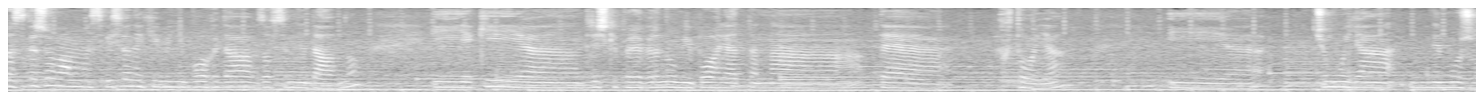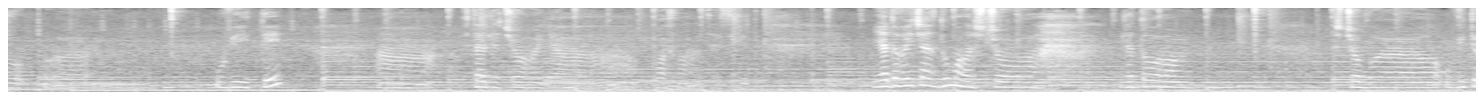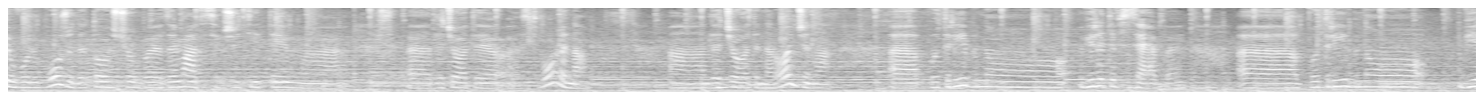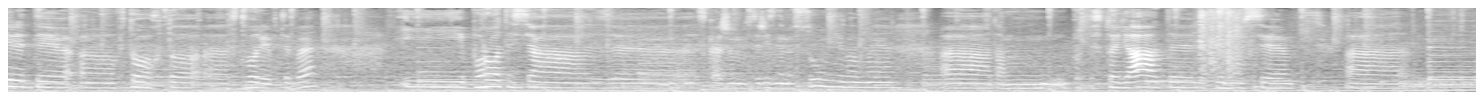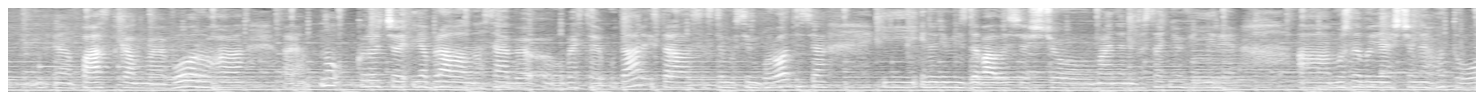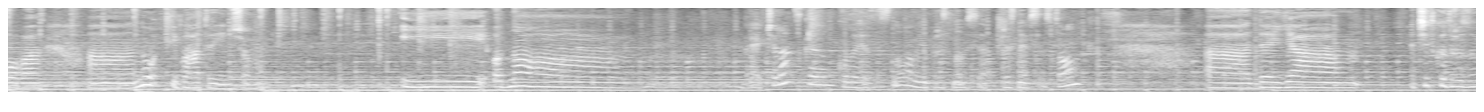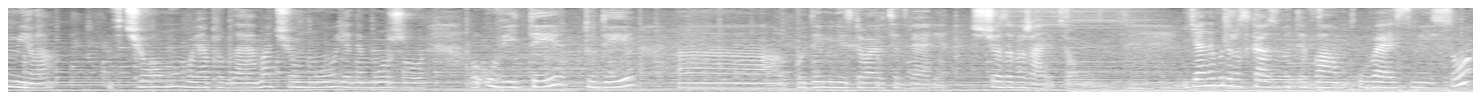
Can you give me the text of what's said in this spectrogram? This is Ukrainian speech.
Розкажу вам свій сон, який мені Бог дав зовсім недавно, і який е, трішки перевернув мій погляд на те, хто я і е, чому я не можу е, увійти е, в те, для чого я послана на цей світ. Я довгий час думала, що для того, щоб е, увійти в волю Божу, для того, щоб займатися в житті тим, е, е, для чого ти створена, для чого ти народжена, потрібно вірити в себе, потрібно вірити в того, хто створив тебе. І боротися з, скажімо, з різними сумнівами, там, протистояти якимось е, е, ворога. Е, Ну, коротше, я брала на себе весь цей удар і старалася з цим усім боротися. І іноді мені здавалося, що в мене недостатньо віри, а можливо, я ще не готова, а, ну і багато іншого. І одного вечора, скажімо, коли я заснула, мені приснувся, приснився сон, де я чітко зрозуміла, в чому моя проблема, чому я не можу увійти туди, куди мені відкриваються двері, що заважає цьому. Я не буду розказувати вам увесь мій сон,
